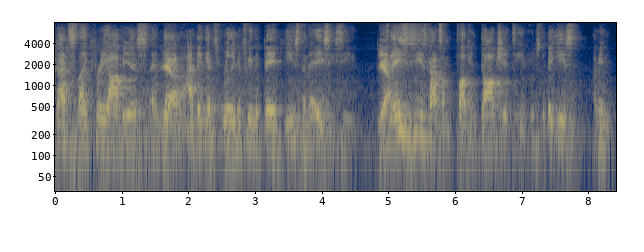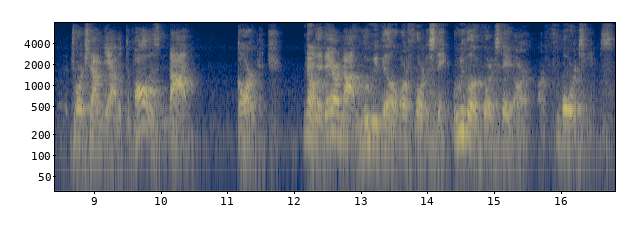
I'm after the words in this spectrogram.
That's like pretty obvious, and then Yeah. I think it's really between the Big East and the ACC. Yeah. the ACC has got some fucking dog shit teams, which the Big East, I mean, Georgetown, yeah, but DePaul is not garbage. No, They, they are not Louisville or Florida State. Louisville and Florida State are, are floor teams.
